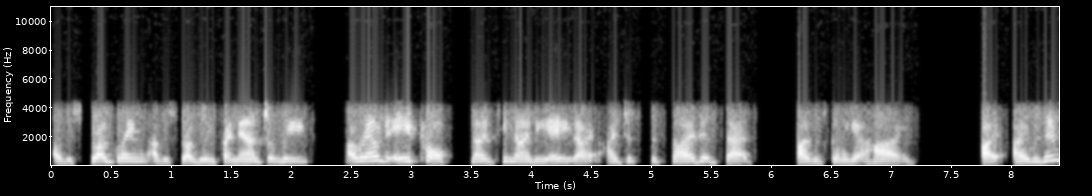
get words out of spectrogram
I was struggling. I was struggling financially. Around April 1998, I, I just decided that I was going to get high. I, I was in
